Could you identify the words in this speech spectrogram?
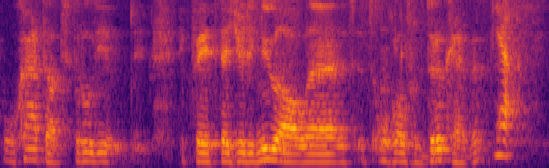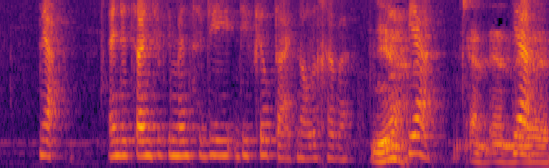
hoe gaat dat? Ik bedoel, ik weet dat jullie nu al eh, het, het ongelooflijk druk hebben. ja, ja. En dit zijn natuurlijk de mensen die, die veel tijd nodig hebben. Ja. Ja, En, en Ja. eh,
